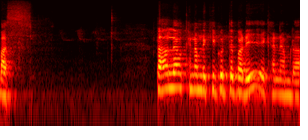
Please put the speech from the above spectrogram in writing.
বাস। তাহলে ওখানে আমরা কী করতে পারি? এখানে আমরা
